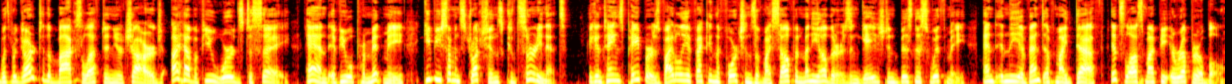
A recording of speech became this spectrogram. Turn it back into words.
with regard to the box left in your charge, I have a few words to say, and, if you will permit me, give you some instructions concerning it. It contains papers vitally affecting the fortunes of myself and many others engaged in business with me, and in the event of my death, its loss might be irreparable.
